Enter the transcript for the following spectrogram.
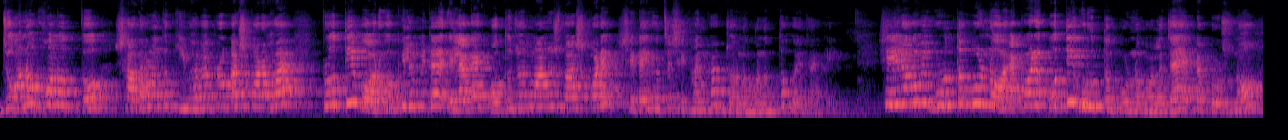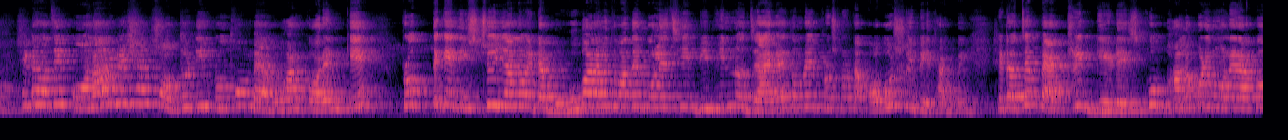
জনঘনত্ব সাধারণত কীভাবে প্রকাশ করা হয়? প্রতি বর্গ কিলোমিটার এলাকায় কতজন মানুষ বাস করে? সেটাই হচ্ছে সেখানকার জনঘনত্ব হয়ে থাকে। সেই রকমই গুরুত্বপূর্ণ, একেবারে অতি গুরুত্বপূর্ণ বলা যায় একটা প্রশ্ন। সেটা হচ্ছে, কনারভেশন শব্দটি প্রথম ব্যবহার করেন কে? প্রত্যেকে নিশ্চয়ই জানো, এটা বহুবার আমি তোমাদের বলেছি, বিভিন্ন জায়গায় তোমরা এই প্রশ্নটা অবশ্যই পেয়ে থাকবে। সেটা হচ্ছে প্যাট্রিক গেডেস খুব ভালো করে মনে রাখো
